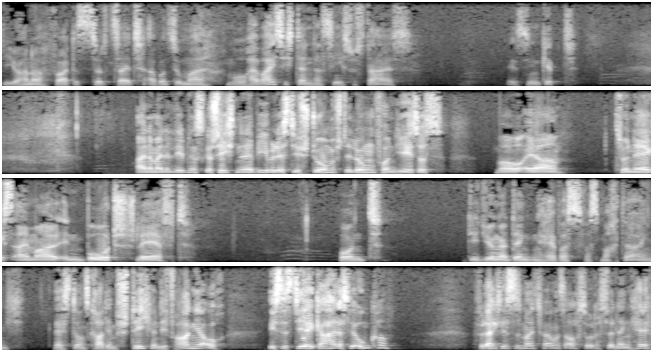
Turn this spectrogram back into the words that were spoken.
Die Johanna fragt es zurzeit ab und zu mal, woher weiß ich denn, dass Jesus da ist? Es ihn gibt. Eine meiner Lieblingsgeschichten in der Bibel ist die Sturmstillung von Jesus, wo er zunächst einmal im Boot schläft und die Jünger denken, hey, was, was macht er eigentlich? Lässt er uns gerade im Stich? Und die fragen ja auch, ist es dir egal, dass wir umkommen? Vielleicht ist es manchmal bei uns auch so, dass wir denken, hey,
